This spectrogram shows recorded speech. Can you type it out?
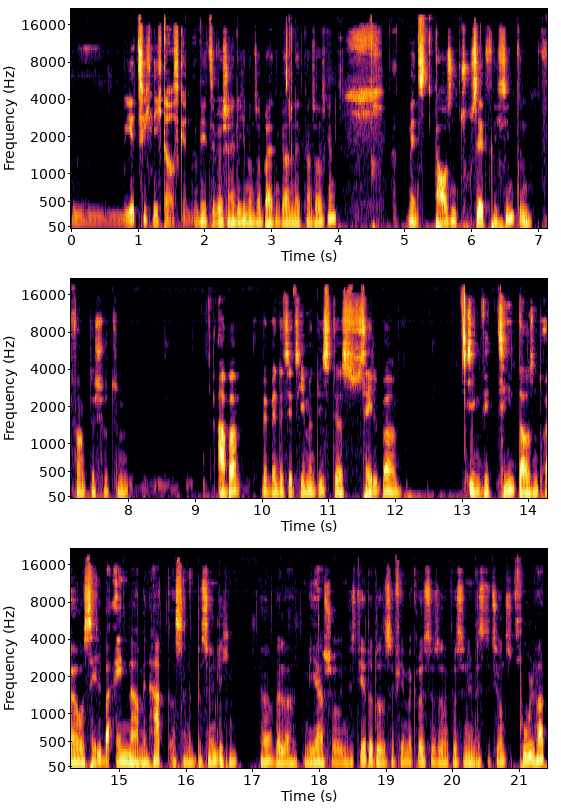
wird sich nicht ausgehen. Wird sich wahrscheinlich in unseren Breitengraden nicht ganz ausgehen. Wenn es 1000 zusätzlich sind, dann fängt das schon zum. Aber wenn das jetzt jemand ist, der selber irgendwie 10.000 Euro selber Einnahmen hat aus seinem persönlichen ja, weil er halt mehr schon investiert hat oder seine Firma größer, so einen größeren Investitionspool hat,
